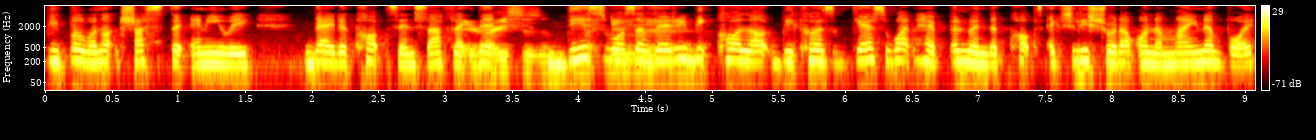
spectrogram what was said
people were not trusted anyway by the cops and stuff like Yeah, that. racism, This was a very yeah. big call out because guess what happened when the cops actually showed up on a minor boy?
